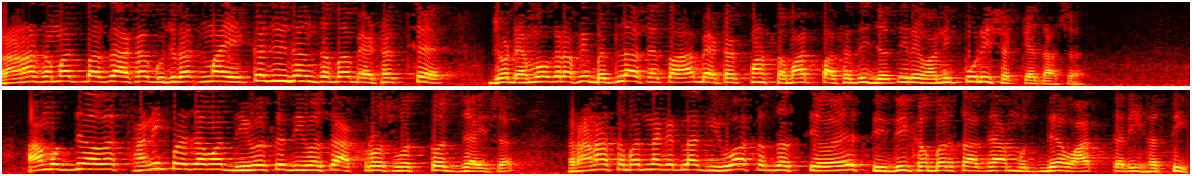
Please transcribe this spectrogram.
રાણા સમાજ પાસે આખા ગુજરાતમાં એક જ વિધાનસભા બેઠક છે. જો ડેમોગ્રાફી બદલાશે તો આ બેઠક પણ સમાજ પાસેથી જતી રહેવાની પૂરી શક્યતા છે. આ મુદ્દે હવે સ્થાનિક પ્રજામાં દિવસે દિવસે આક્રોશ વધતો જ જાય છે. રાણા સમાજના કેટલાક યુવા સદસ્યોએ સીધી ખબર સાથે આ મુદ્દે વાત કરી હતી.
